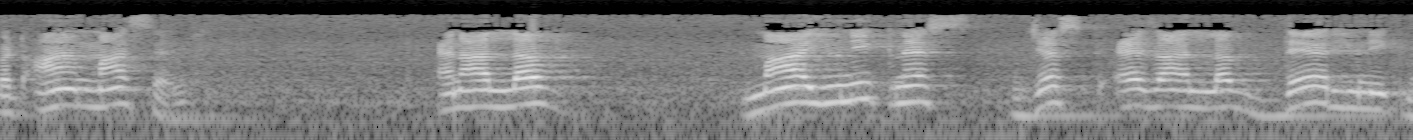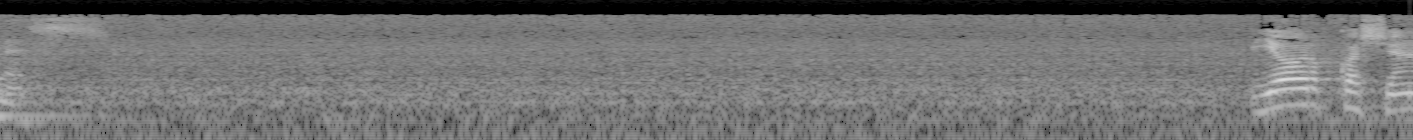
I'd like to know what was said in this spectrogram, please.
But I am myself. And I love my uniqueness just as I love their uniqueness. Your question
